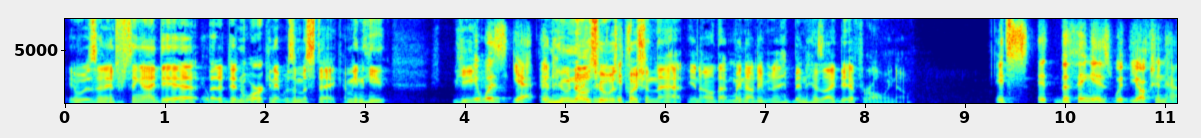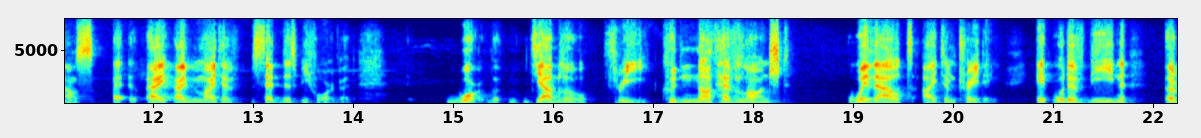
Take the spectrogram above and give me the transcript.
it was an interesting idea, but it didn't work, and it was a mistake. I mean, he he It was yeah, and it- who knows who was pushing that? You know, that may not even have been his idea for all we know. it's it, the thing is with the auction house I, I i might have said this before but War, diablo 3 could not have launched without item trading it would have been a,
